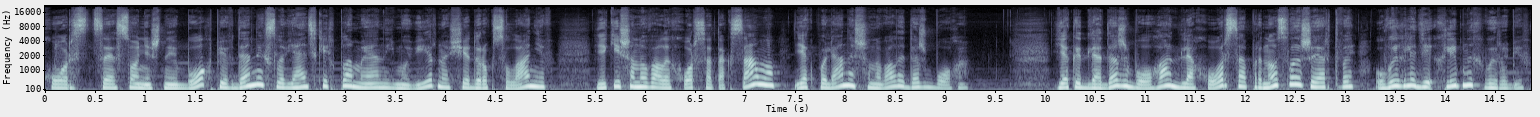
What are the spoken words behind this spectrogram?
Хорс це сонячний бог південних слов'янських племен, ймовірно, ще до роксоланів, які шанували Хорса так само, як поляни шанували Дажбога. Як і для Дажбога, для Хорса приносили жертви у вигляді хлібних виробів,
